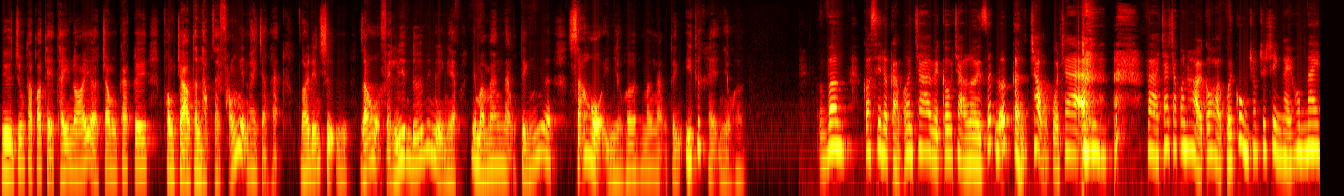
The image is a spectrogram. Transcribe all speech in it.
như chúng ta có thể thấy nói ở trong các cái phong trào thần học giải phóng hiện nay chẳng hạn nói đến sự giáo hội phải liên đới với người nghèo nhưng mà mang nặng tính ờ, xã hội nhiều hơn mang nặng tính ý thức hệ nhiều hơn. Vâng, con xin được cảm ơn cha về câu trả lời rất đỗi cẩn trọng của cha. Và cha cho con hỏi câu hỏi cuối cùng trong chương trình ngày hôm nay.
